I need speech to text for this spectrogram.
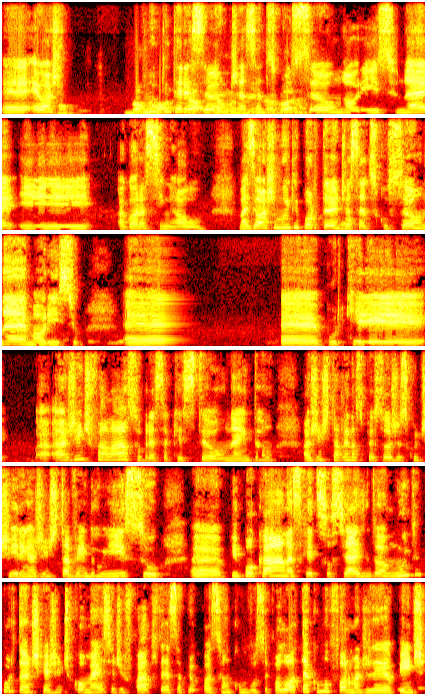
É, eu acho Bom, muito tá, interessante tá, essa discussão, agora? Maurício, né? E Agora sim, Raul. Mas eu acho muito importante essa discussão, né, Maurício? É, é, porque a gente falar sobre essa questão, né? Então, a gente está vendo as pessoas discutirem, a gente está vendo isso uh, pipocar nas redes sociais, então é muito importante que a gente comece de fato ter essa preocupação, como você falou, até como forma de, de repente,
